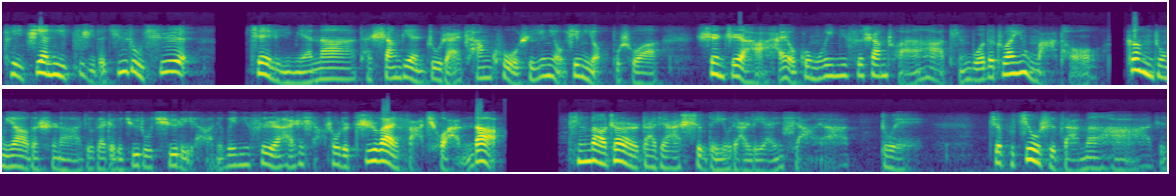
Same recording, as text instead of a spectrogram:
可以建立自己的居住区。这里面呢，它商店、住宅、仓库是应有尽有不说，甚至哈还有供威尼斯商船哈停泊的专用码头。更重要的是呢，就在这个居住区里哈，这威尼斯人还是享受着治外法权的。听到这儿，大家是不是得有点联想呀？对。这不就是咱们哈这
